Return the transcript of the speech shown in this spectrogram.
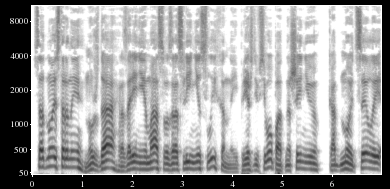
С одной стороны, нужда, разорение масс возросли неслыханно и прежде всего по отношению к 1,1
